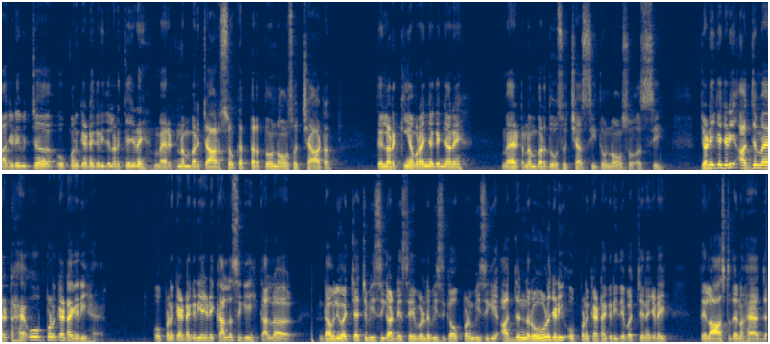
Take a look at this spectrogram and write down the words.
ਤਾਂ ਜਿਹੜੇ ਵਿੱਚ ਓਪਨ ਕੈਟਾਗਰੀ ਦੇ ਲੜਕੇ ਜਿਹੜੇ, ਮੈਰਿਟ ਨੰਬਰ 471 ਤੋਂ 966 ਤੇ ਲੜਕੀਆਂ ਬਣਾਈਆਂ ਗਈਆਂ ਨੇ, ਮੈਰਿਟ ਨੰਬਰ 286 ਤੋਂ 980 ਜਾਣੀ ਕਿ ਜਿਹੜੀ ਅੱਜ ਮੈਰਿਟ ਹੈ, ਉਹ ਓਪਨ ਕੈਟਾਗਰੀ ਹੈ। ਓਪਨ ਕੈਟਾਗਰੀ ਹੈ ਜਿਹੜੀ ਕੱਲ ਸੀਗੀ ਕੱਲ WHH ਵੀ ਸੀਗਾ ਡਿਸੇਬਲਡ ਵੀ ਸੀਗਾ ਓਪਨ ਵੀ ਸੀਗੇ। ਅੱਜ ਨਰੋਲ ਜਿਹੜੀ ਓਪਨ ਕੈਟਾਗਰੀ ਦੇ ਬੱਚੇ ਨੇ ਜਿਹੜੇ, ਤੇ ਲਾਸਟ ਦਿਨ ਹੈ ਅੱਜ।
